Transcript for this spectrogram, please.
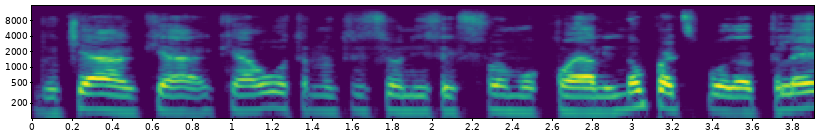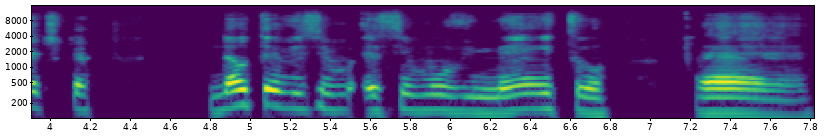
do que a, que a, que a outra nutricionista que se formou com ela e não participou da Atlética, não teve esse, esse envolvimento é,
